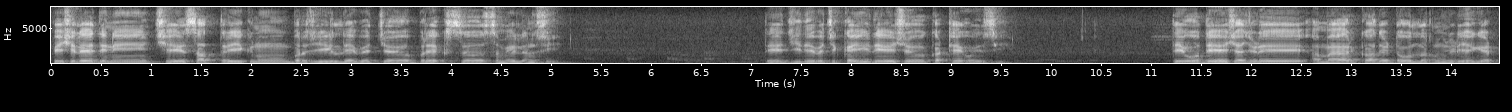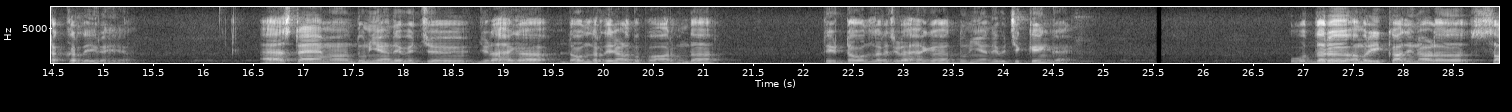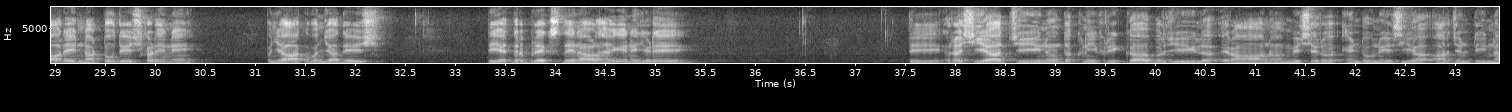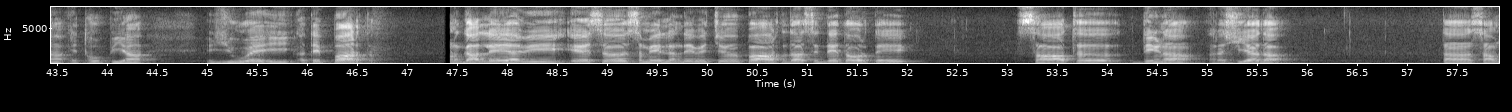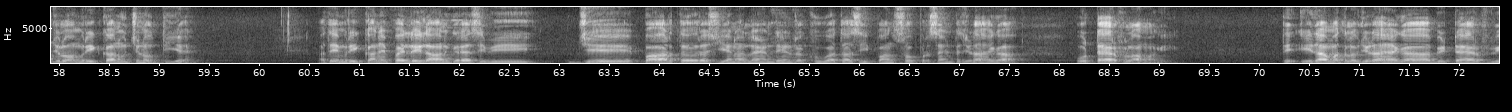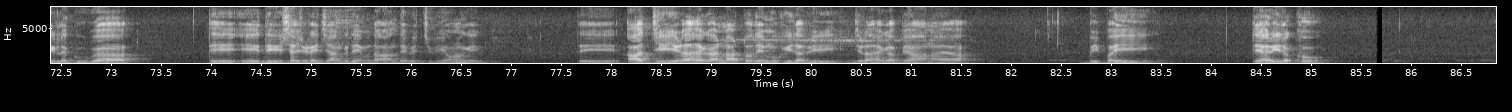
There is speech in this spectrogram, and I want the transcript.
ਪਿਛਲੇ ਦਿਨੀ 6-7 ਤਰੀਕ ਨੂੰ ਬ੍ਰਾਜ਼ੀਲ ਦੇ ਵਿੱਚ ਬ੍ਰਿਕਸ ਸੰਮੇਲਨ ਸੀ। ਤੇ ਜਿਹਦੇ ਵਿੱਚ ਕਈ ਦੇਸ਼ ਇਕੱਠੇ ਹੋਏ ਸੀ। ਤੇ ਉਹ ਦੇਸ਼ ਆ ਜਿਹੜੇ ਅਮਰੀਕਾ ਦੇ ਡਾਲਰ ਨੂੰ ਜਿਹੜੀ ਹੈਗੀ ਆ ਟੱਕਰ ਦੇ ਰਹੇ ਆ। ਇਸ ਟਾਈਮ ਦੁਨੀਆ ਦੇ ਵਿੱਚ ਜਿਹੜਾ ਹੈਗਾ ਡਾਲਰ ਦੇ ਨਾਲ ਵਪਾਰ ਹੁੰਦਾ ਤੇ ਡਾਲਰ ਜਿਹੜਾ ਹੈਗਾ ਦੁਨੀਆ ਦੇ ਵਿੱਚ ਕਿੰਗ ਹੈ। ਉਧਰ ਅਮਰੀਕਾ ਦੇ ਨਾਲ ਸਾਰੇ ਨਾਟੋ ਦੇਸ਼ ਖੜੇ ਨੇ 50 51 ਦੇਸ਼ ਤੇ ਇੱਧਰ ਬ੍ਰਿਕਸ ਦੇ ਨਾਲ ਹੈਗੇ ਨੇ ਜਿਹੜੇ ਤੇ ਰਸ਼ੀਆ, ਚੀਨ, ਦੱਖਣੀ ਅਫਰੀਕਾ, ਬ੍ਰਾਜ਼ੀਲ ਈਰਾਨ ਮਿਸਰ, ਇੰਡੋਨੇਸ਼ੀਆ, ਅਰਜਨਟੀਨਾ, ਇਥੋਪੀਆ ਯੂਏਈ ਅਤੇ ਭਾਰਤ। ਹੁਣ ਗੱਲ ਇਹ ਹੈ ਵੀ ਇਸ ਸੰਮੇਲਨ ਦੇ ਵਿੱਚ ਭਾਰਤ ਦਾ ਸਿੱਧੇ ਤੌਰ ਤੇ ਸਾਥ ਦੇਣਾ ਰਸ਼ੀਆ ਦਾ, ਤਾਂ ਸਮਝ ਲਓ ਅਮਰੀਕਾ ਨੂੰ ਚੁਣੌਤੀ ਹੈ। ਅਤੇ ਅਮਰੀਕਾ ਨੇ ਪਹਿਲੇ ਹੀ ਐਲਾਨ ਕਰਿਆ ਸੀ ਵੀ ਜੇ ਭਾਰਤ ਰਸ਼ੀਆ ਨਾਲ ਲੈਣ ਦੇਣ ਰੱਖੂਗਾ ਤਾਂ ਅਸੀਂ 500% ਜਿਹੜਾ ਹੈਗਾ ਉਹ ਟੈਰਫ ਲਾਵਾਂਗੇ। ਤੇ ਇਹਦਾ ਮਤਲਬ ਜਿਹੜਾ ਹੈਗਾ ਵੀ ਟੈਰਫ ਵੀ ਲੱਗੂਗਾ ਤੇ ਇਹ ਦੇਸ਼ ਆ ਜਿਹੜੇ ਜੰਗ ਦੇ ਮੈਦਾਨ ਦੇ ਵਿੱਚ ਵੀ ਆਉਣਗੇ। ਤੇ ਅੱਜ ਹੀ ਜਿਹੜਾ ਹੈਗਾ ਨਾਟੋ ਦੇ ਮੁਖੀ ਦਾ ਵੀ ਜਿਹੜਾ ਹੈਗਾ ਬਿਆਨ ਆਇਆ ਵੀ ਭਾਈ ਤਿਆਰੀ ਰੱਖੋ।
